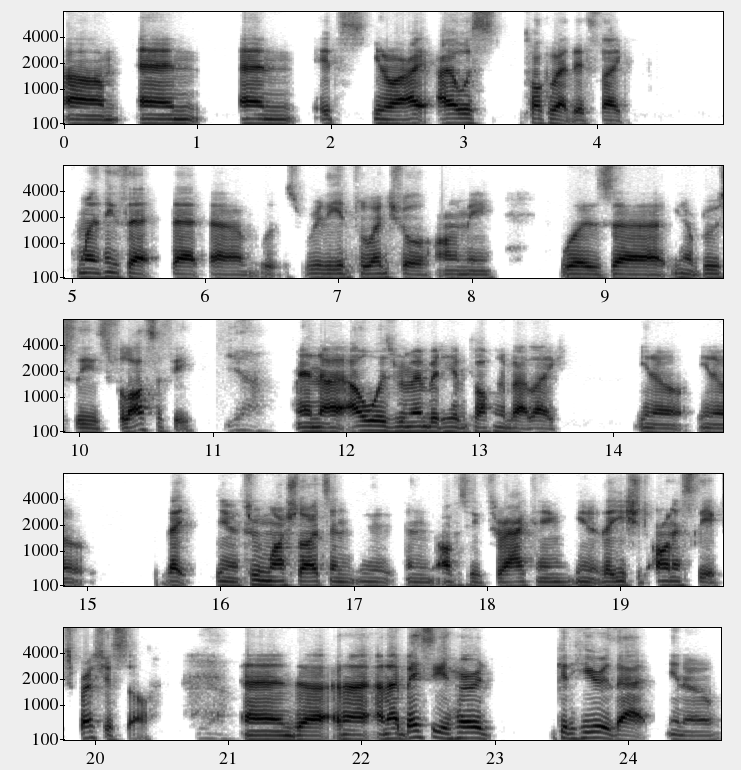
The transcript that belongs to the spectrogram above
Um, and and it's you know, I, I always talk about this like one of the things that that um, was really influential on me was uh, you know Bruce Lee's philosophy. Yeah. And I always remembered him talking about like, you know, you know, that you know through martial arts and and obviously through acting, you know, that you should honestly express yourself. Yeah. And uh, and I and I basically heard could hear that you know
